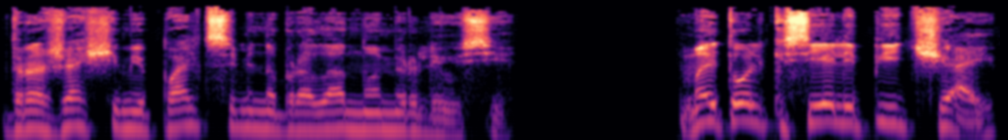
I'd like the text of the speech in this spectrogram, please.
дрожащими пальцами набрала номер Люси. «Мы только сели пить чай».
